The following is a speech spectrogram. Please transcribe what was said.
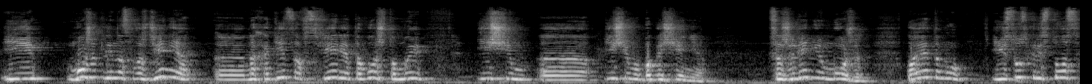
И может ли наслаждение э, находиться в сфере того, что мы ищем, э, ищем обогащение? К сожалению, может. Поэтому Иисус Христос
